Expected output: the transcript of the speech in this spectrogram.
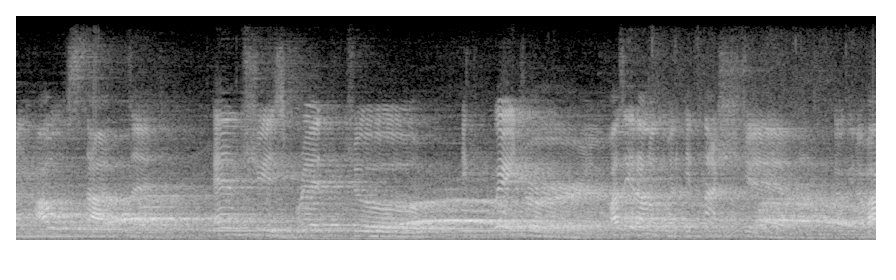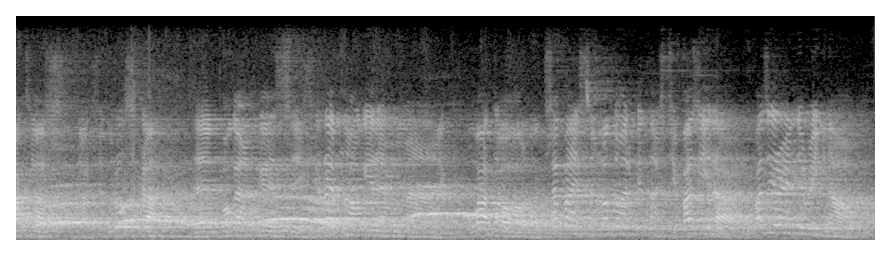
Michałstad, uh, and she is bred to Equator. Wazira lot numer 15, Gawira Wachlasz, znaczy Gruszka, e, po Ganges, Średnogierem, Ekwator. Przed Państwem lot numer 15, Wazira. Wazira in the ring now.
